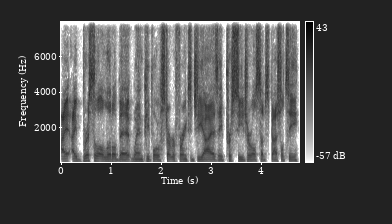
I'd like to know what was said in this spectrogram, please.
I, I bristle a little bit when people start referring to GI as a procedural subspecialty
